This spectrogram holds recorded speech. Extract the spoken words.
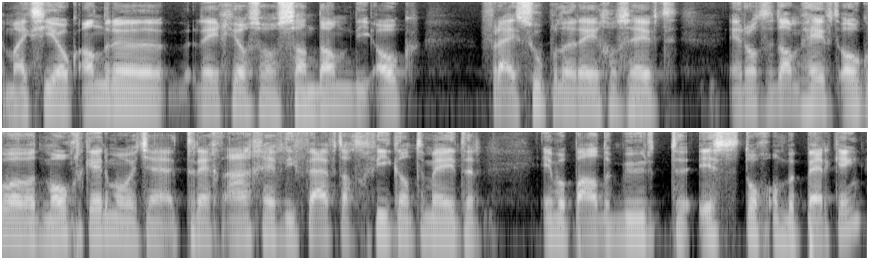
Maar ik zie ook andere regio's zoals Sandam, die ook vrij soepele regels heeft. En Rotterdam heeft ook wel wat mogelijkheden. Maar wat jij terecht aangeeft, die 85 vierkante meter in bepaalde buurten is toch een beperking.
